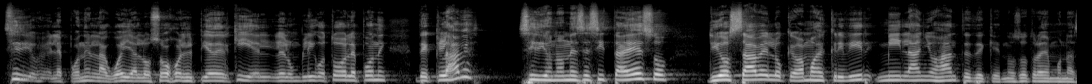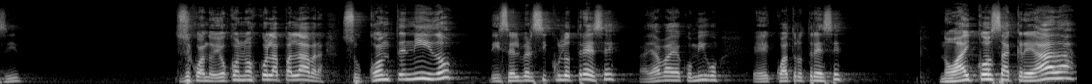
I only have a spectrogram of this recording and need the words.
Si Dios le ponen la huella, los ojos, el pie del ki, el, el ombligo, todo le ponen de claves. Si Dios no necesita eso, Dios sabe lo que vamos a escribir mil años antes de que nosotros hayamos nacido. Entonces cuando yo conozco la palabra, su contenido, dice el versículo 13, allá vaya conmigo, 4.13, eh, no hay cosa creada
